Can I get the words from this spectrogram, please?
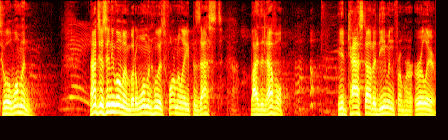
to a woman. Not just any woman, but a woman who was formerly possessed by the devil. He had cast out a demon from her earlier.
